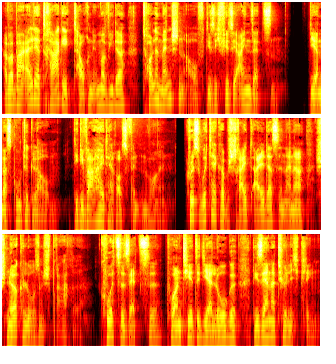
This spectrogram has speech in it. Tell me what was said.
Aber bei all der Tragik tauchen immer wieder tolle Menschen auf, die sich für sie einsetzen, die an das Gute glauben, die die Wahrheit herausfinden wollen. Chris Whittaker beschreibt all das in einer schnörkellosen Sprache. Kurze Sätze, pointierte Dialoge, die sehr natürlich klingen.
